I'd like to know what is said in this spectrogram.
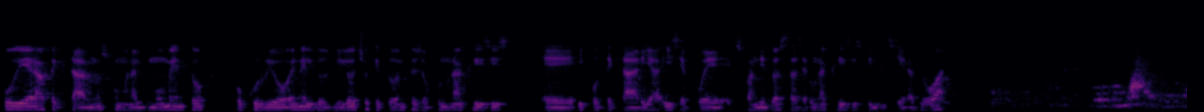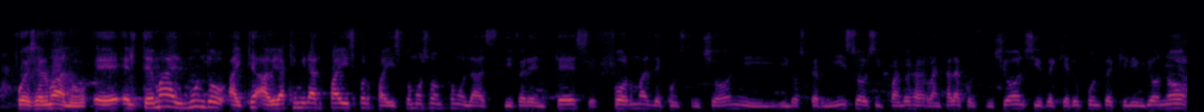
pudiera afectarnos como en algún momento ocurrió en el 2008, que todo empezó con una crisis eh, hipotecaria y se fue expandiendo hasta ser una crisis financiera global. Pues hermano, eh, el tema del mundo, hay que, habría que mirar país por país cómo son como las diferentes formas de construcción y, los permisos y cuándo se arranca la construcción, si requiere un punto de equilibrio o no,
